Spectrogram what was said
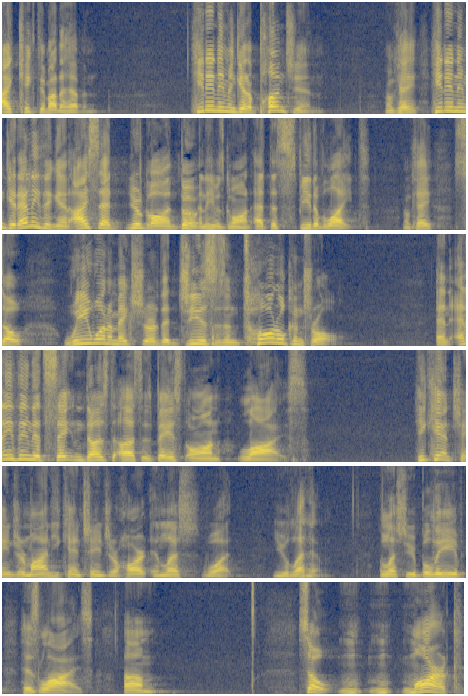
I kicked him out of heaven. He didn't even get a punch in. Okay? He didn't even get anything in. I said, You're gone, boom, and he was gone at the speed of light. Okay? So we want to make sure that Jesus is in total control. And anything that Satan does to us is based on lies. He can't change your mind, he can't change your heart unless what? You let him. Unless you believe his lies. Um, so, M- Mark,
